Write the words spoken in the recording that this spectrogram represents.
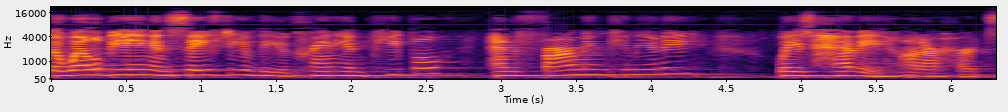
The well being and safety of the Ukrainian people and farming community weighs heavy on our hearts.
